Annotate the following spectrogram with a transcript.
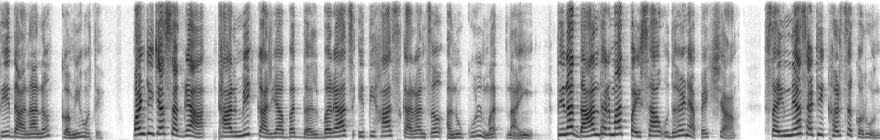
ती दानानं कमी होते. पण तिच्या सगळ्या धार्मिक कार्याबद्दल बऱ्याच इतिहासकारांचं अनुकूल मत नाही. तिनं दानधर्मात पैसा उधळण्यापेक्षा सैन्यासाठी खर्च करून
